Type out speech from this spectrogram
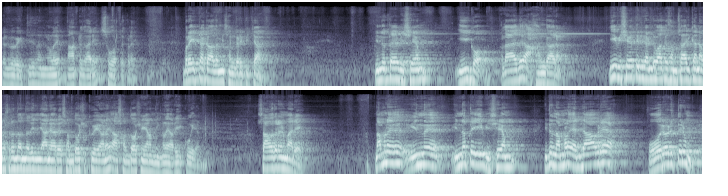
കൽവ വ്യക്തിത്വങ്ങളെ നാട്ടുകാരെ സുഹൃത്തുക്കളെ. ബ്രൈറ്റ് അക്കാദമി സംഘടിപ്പിച്ച ഇന്നത്തെ വിഷയം ഈഗോ അതായത് അഹങ്കാരം. ഈ വിഷയത്തിൽ രണ്ട് വാക്ക് സംസാരിക്കാൻ അവസരം തന്നതിൽ ഞാൻ ഏറെ സന്തോഷിക്കുകയാണ്. ആ സന്തോഷം ഞാൻ നിങ്ങളെ അറിയിക്കുകയാണ്. സഹോദരന്മാരെ നമ്മൾ ഇന്ന് ഇന്നത്തെ ഈ വിഷയം ഇത് നമ്മളെ എല്ലാവരെ ഓരോരുത്തരും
